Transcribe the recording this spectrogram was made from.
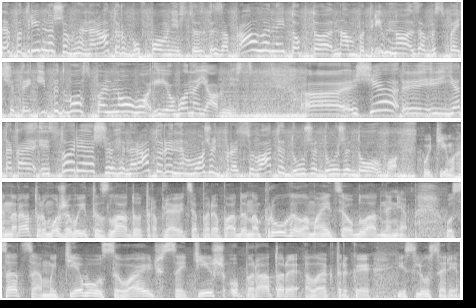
Це потрібно, щоб генератор був повністю заправлений, тобто нам потрібно забезпечити і підвоз пального, і його наявність. Ще е, є така історія, що генератори не можуть працювати дуже дуже довго. Утім, генератор може вийти з ладу, трапляються перепади напруги, ламається обладнання. Усе це миттєво усувають все ті ж оператори електрики і слюсарі.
